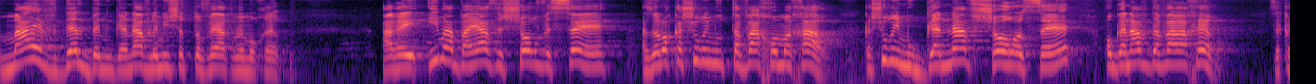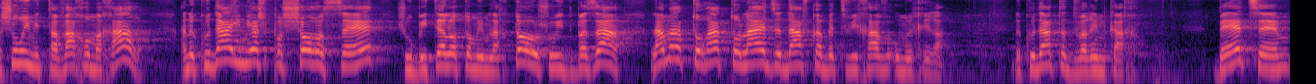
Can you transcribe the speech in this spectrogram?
מה ההבדל בין גנב למי שטובח ומוכר? הרי אם הבעיה זה שור ושה, אז זה לא קשור אם הוא טבח או מכר. קשור אם הוא גנב שור או שה, או גנב דבר אחר. זה קשור אם הוא טבח או מכר? הנקודה אם יש פה שור עושה, שהוא ביטל אותו ממלאכתו, שהוא התבזה, למה התורה תולה את זה דווקא בטביחה ומכירה? נקודת הדברים כך. בעצם,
